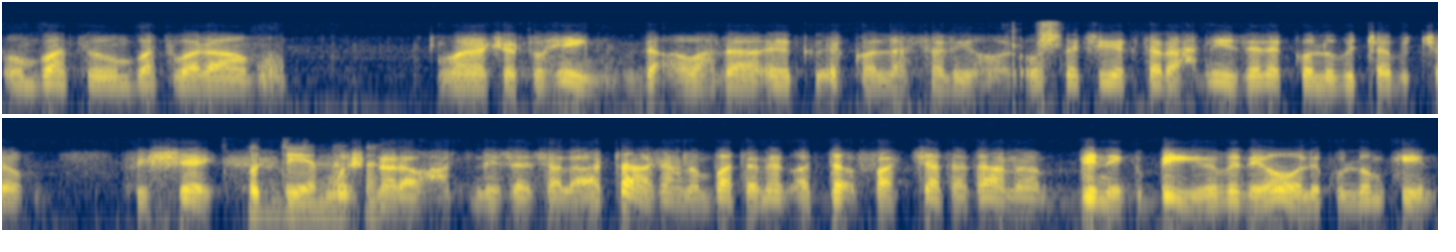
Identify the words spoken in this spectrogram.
U mbagħad u mbagħad wara wara ċertu ħin, f'daqqa waħda ikkollassa l-ieħor. U speċi jekk tarah nieżel hekk kollu biċċa biċċa fix-xejn. Mhux narawh nieżel sal-art, għax aħna mbagħad hemmhekk għad-faċċata tagħna bini kbir, bini għoli kullumkien.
